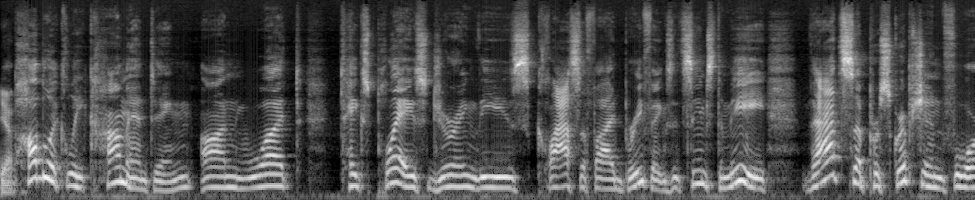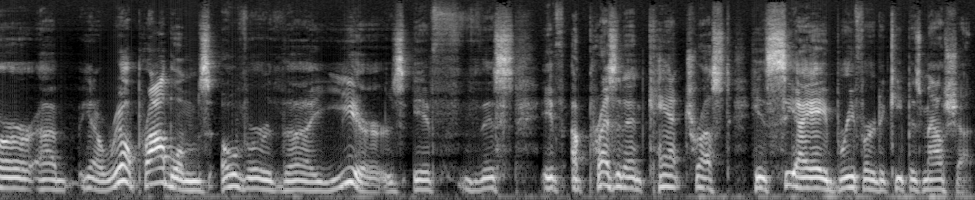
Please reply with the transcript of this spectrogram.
yeah. publicly commenting on what takes place during these classified briefings. It seems to me that's a prescription for uh, you know real problems over the years. If this if a president can't trust his CIA briefer to keep his mouth shut.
